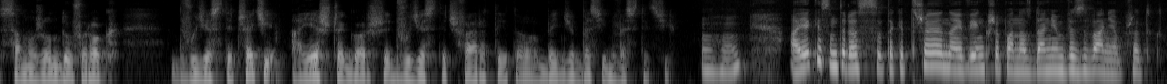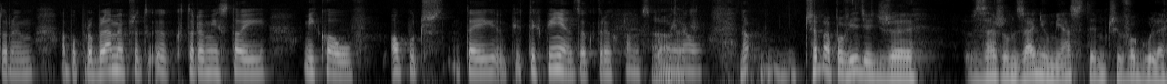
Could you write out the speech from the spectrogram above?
samorządów rok 23, a jeszcze gorszy 24 to będzie bez inwestycji. Mhm. A jakie są teraz takie trzy największe Pana zdaniem wyzwania, przed którym, albo problemy, przed y, którymi stoi Mikołów? Oprócz tej, tych pieniędzy, o których Pan wspominał. tak. No, trzeba powiedzieć, że w zarządzaniu miastem, czy w ogóle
